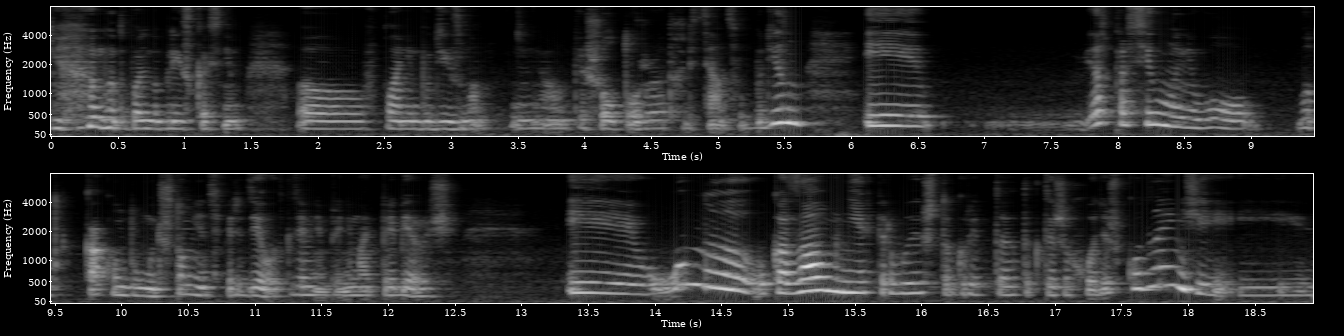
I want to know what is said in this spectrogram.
мы довольно близко с ним в плане буддизма. Он пришел тоже от христианства в буддизм. И я спросила у него, вот как он думает, что мне теперь делать, где мне принимать прибежище. И он э, указал мне впервые, что говорит, «Э, так ты же ходишь в Кодзенджи и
